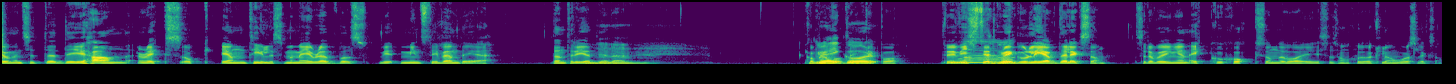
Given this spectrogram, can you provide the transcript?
Jag minns inte, det är ju han, Rex och en till som är med i Rebels. Minns ni vem det är? Den tredje där. Kommer jag bara Gregor- att tänka på. För vi visste ju att. Gregor levde liksom. Så det var ju ingen ekochock som det var i säsong 7 av Clone Wars liksom.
